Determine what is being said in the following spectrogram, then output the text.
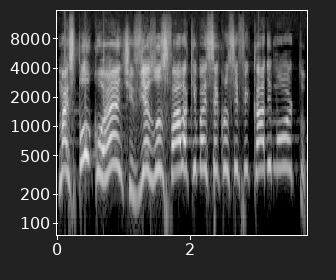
mas pouco antes, Jesus fala que vai ser crucificado e morto.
